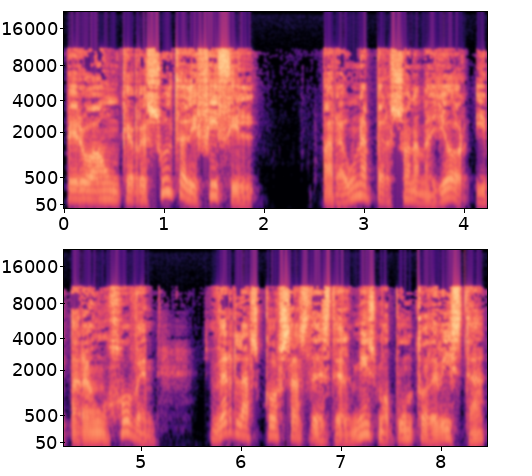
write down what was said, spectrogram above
Pero aunque resulta difícil para una persona mayor y para un joven ver las cosas desde el mismo punto de vista,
